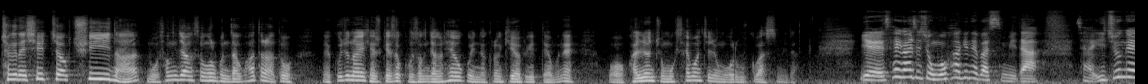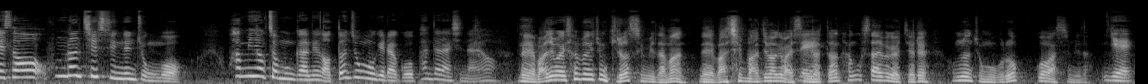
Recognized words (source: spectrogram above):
최근에 실적 추이나 뭐 성장성을 본다고 하더라도 네, 꾸준하게 계속해서 고성장을 해오고 있는 그런 기업이기 때문에 뭐 관련 종목 세 번째 종목으로 묶어봤습니다. 예, 세 가지 종목 확인해 봤습니다. 자, 이 중에서 홈런 칠 수 있는 종목, 황민혁 전문가는 어떤 종목이라고 판단하시나요? 네, 마지막에 설명이 좀 길었습니다만, 네, 마지, 마지막에 말씀드렸던 한국사이버결제를 홈런 종목으로 꼽아봤습니다. 예,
